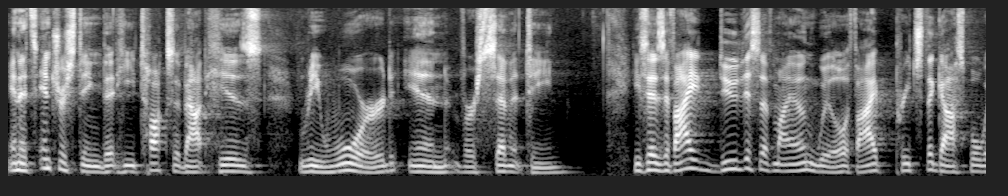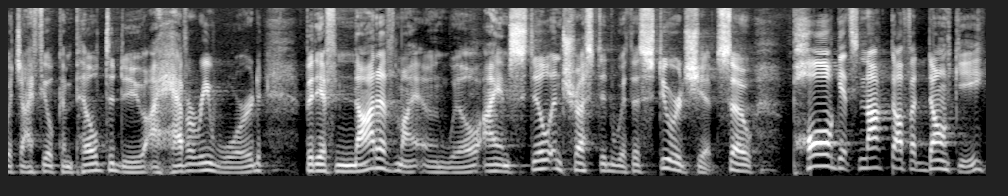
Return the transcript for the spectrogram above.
and it's interesting that he talks about his reward in verse 17. He says, If I do this of my own will, if I preach the gospel, which I feel compelled to do, I have a reward. But if not of my own will, I am still entrusted with a stewardship. So Paul gets knocked off a donkey,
